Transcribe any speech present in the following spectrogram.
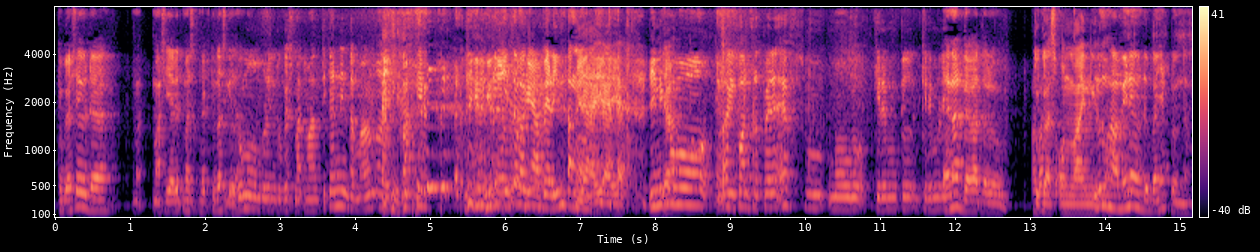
tugasnya udah masih ada masih baik tugas Gue gitu. mau ngumpulin tugas matematika nih ntar malam harus terakhir. Ini kita pakai HP lintang Iya, ya. iya, iya. Ini Ya, gue mau lagi convert PDF mau kirim kirim link. Enak gak kata lu? Apa? tugas online Lu gitu. mengaminnya udah banyak belum tang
